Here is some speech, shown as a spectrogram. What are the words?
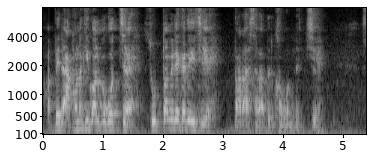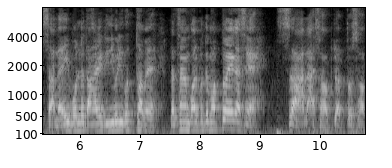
আপনি এখনও কি গল্প করছে? স্যুট তো আমি রেখে দিয়েছি। তারা সারাদের খবর নিচ্ছে। সালাই বলল তাহলে ডেলিভারি করতে হবে। তার সঙ্গে গল্পতে মত্ত হয়ে গেছে। সালা সব যত সব।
